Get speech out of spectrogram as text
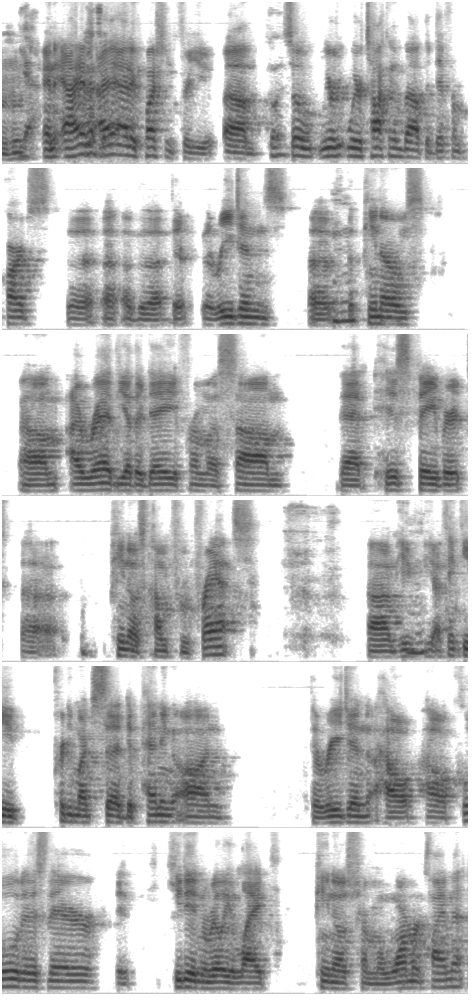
Mm-hmm. Yeah. And I had, I had a question for you. Um, so we're, we're talking about the different parts uh, of the, the, the regions of mm-hmm. the Pinots. Um, I read the other day from a somm that his favorite uh, Pinots come from France. Um, he, mm-hmm. he, I think he pretty much said, depending on the region, how, how cool it is there, it, he didn't really like Pinots from a warmer climate.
